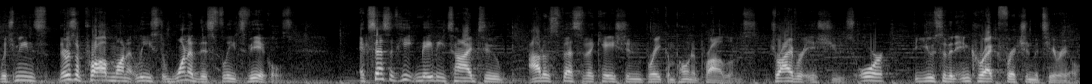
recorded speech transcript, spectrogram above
which means there's a problem on at least one of this fleet's vehicles. Excessive heat may be tied to out of specification brake component problems, driver issues, or the use of an incorrect friction material.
